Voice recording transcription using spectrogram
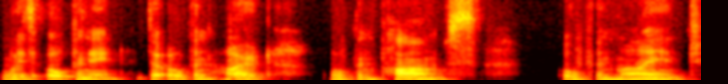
with opening, the open heart, open palms, open mind,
